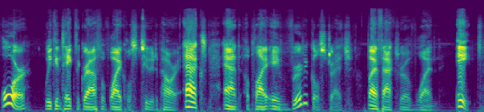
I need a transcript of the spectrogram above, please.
Or we can take the graph of y equals 2 to the power x and apply a vertical stretch by a factor of 1 eighth.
